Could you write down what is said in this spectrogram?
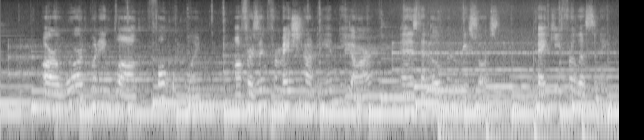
Our award winning blog, Focal Point, offers information on EMDR and is an open resource. Thank you for listening.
